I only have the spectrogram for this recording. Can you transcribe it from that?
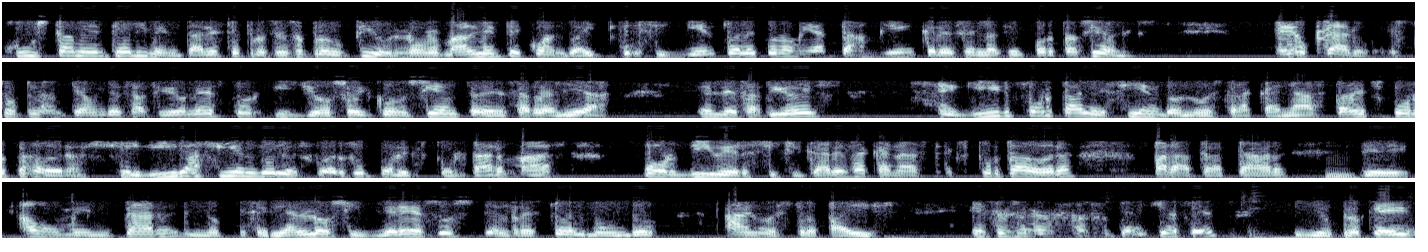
justamente alimentar este proceso productivo. Normalmente cuando hay crecimiento de la economía también crecen las importaciones. Pero claro, esto plantea un desafío, Néstor, y yo soy consciente de esa realidad. El desafío es seguir fortaleciendo nuestra canasta exportadora, seguir haciendo el esfuerzo por exportar más, por diversificar esa canasta exportadora para tratar de aumentar lo que serían los ingresos del resto del mundo a nuestro país. Esa es una cosa que hay que hacer y yo creo que,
